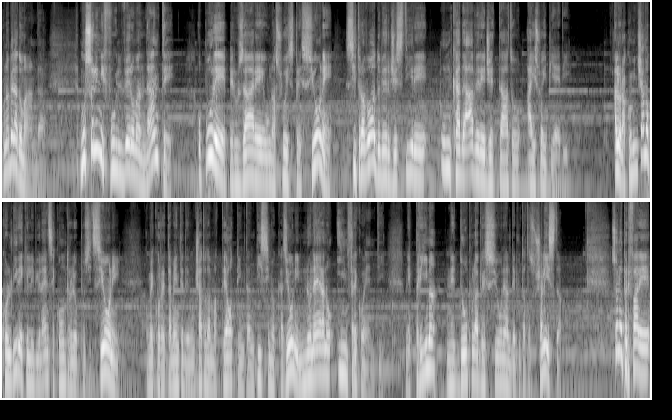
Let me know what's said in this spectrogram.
Una bella domanda. Mussolini fu il vero mandante Oppure, per usare una sua espressione, si trovò a dover gestire un cadavere gettato ai suoi piedi. Allora, cominciamo col dire che le violenze contro le opposizioni, come correttamente denunciato da Matteotti in tantissime occasioni, non erano infrequenti, né prima né dopo l'aggressione al deputato socialista. Solo per fare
